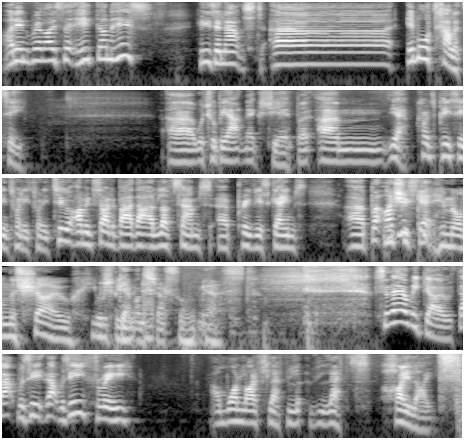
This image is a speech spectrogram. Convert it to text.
I didn't realise that he'd done his he's announced uh, Immortality, uh, which will be out next year. But um, yeah, coming to PC in 2022. I'm excited about that. I love Sam's uh, previous games, uh, but I should get him on the show. He would should be get an him on the show. excellent Yeah. guest. So there we go. That was it. That was E3, and One Life's Left left's highlights.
